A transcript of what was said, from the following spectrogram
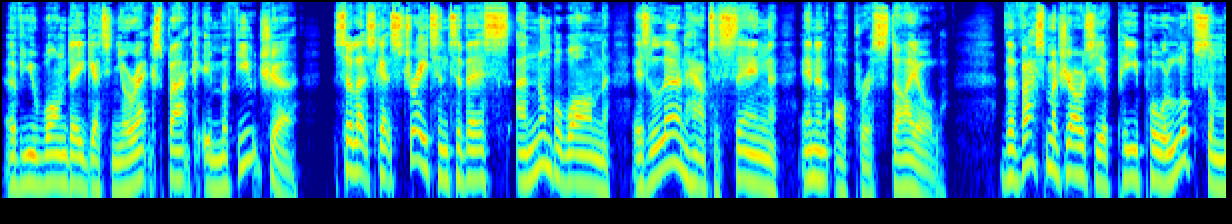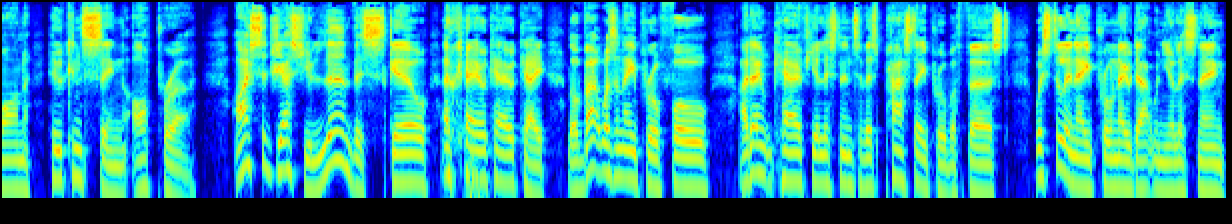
of you one day getting your ex back in the future. So let's get straight into this. And number one is learn how to sing in an opera style. The vast majority of people love someone who can sing opera. I suggest you learn this skill. Okay, okay, okay. Look, that was an April Fool. I don't care if you're listening to this past April the 1st. We're still in April, no doubt, when you're listening.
